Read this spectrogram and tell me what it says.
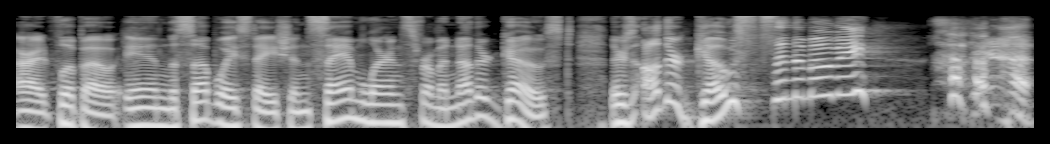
All right, Flippo in the subway station. Sam learns from another ghost. There's other ghosts in the movie. yeah.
